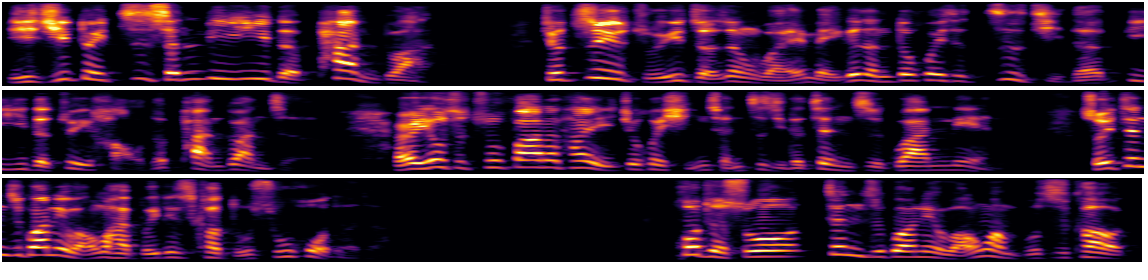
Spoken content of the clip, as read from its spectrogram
以及对自身利益的判断。就自由主义者认为，每个人都会是自己的利益的最好的判断者，而由此出发呢，他也就会形成自己的政治观念。所以，政治观念往往还不一定是靠读书获得的。或者说，政治观念往往不是靠，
